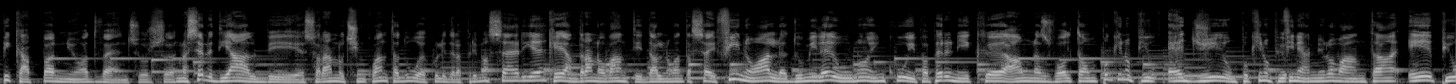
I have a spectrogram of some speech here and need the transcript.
PK New Adventures, una serie di albi, saranno 52 quelli della prima serie, che andranno avanti dal 96 fino al 2001 in cui Paperinik ha una svolta un pochino più edgy, un pochino più fine anni 90 e più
